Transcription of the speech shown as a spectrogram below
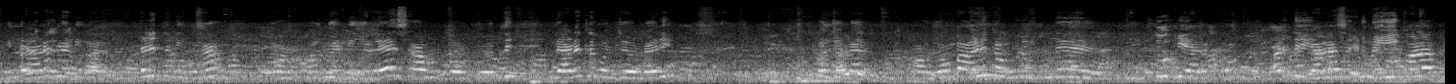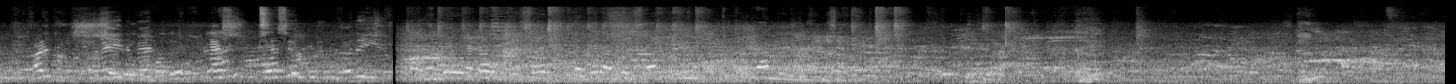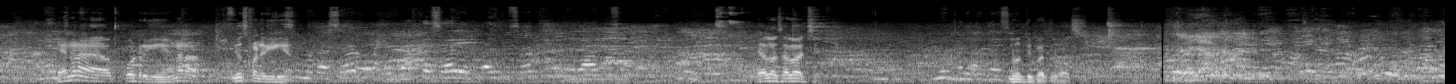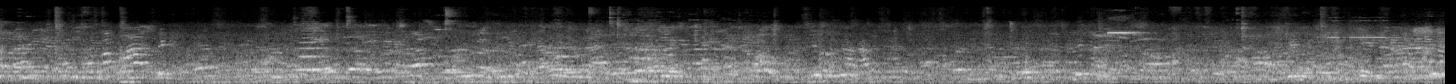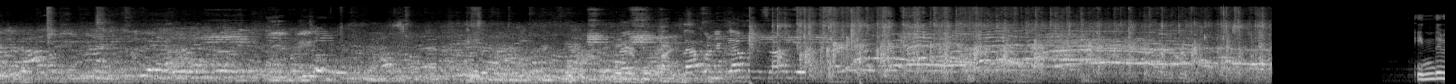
இந்த இடத்துல நீங்கள் எழுத்துனீங்கன்னா இங்கே நீங்கள் லேசாக வந்து இந்த இடத்துல கொஞ்சம் நிறைய கொஞ்சம் ரொம்ப அழுத்தம் கொடுத்து தூக்கி இறக்கும். அடுத்து எல்லா சைடுமே ஈக்குவலாக அழுத்தம் கொடுக்குது. இது பேர் ப்ளஸ் ப்ளஸ் கொடுக்கும்போது இது என்னென்ன போட்டிருக்கீங்க? என்னென்ன யூஸ் பண்ணிருக்கீங்க? எவ்வளோ செலவாச்சு? நூற்றி பத்து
